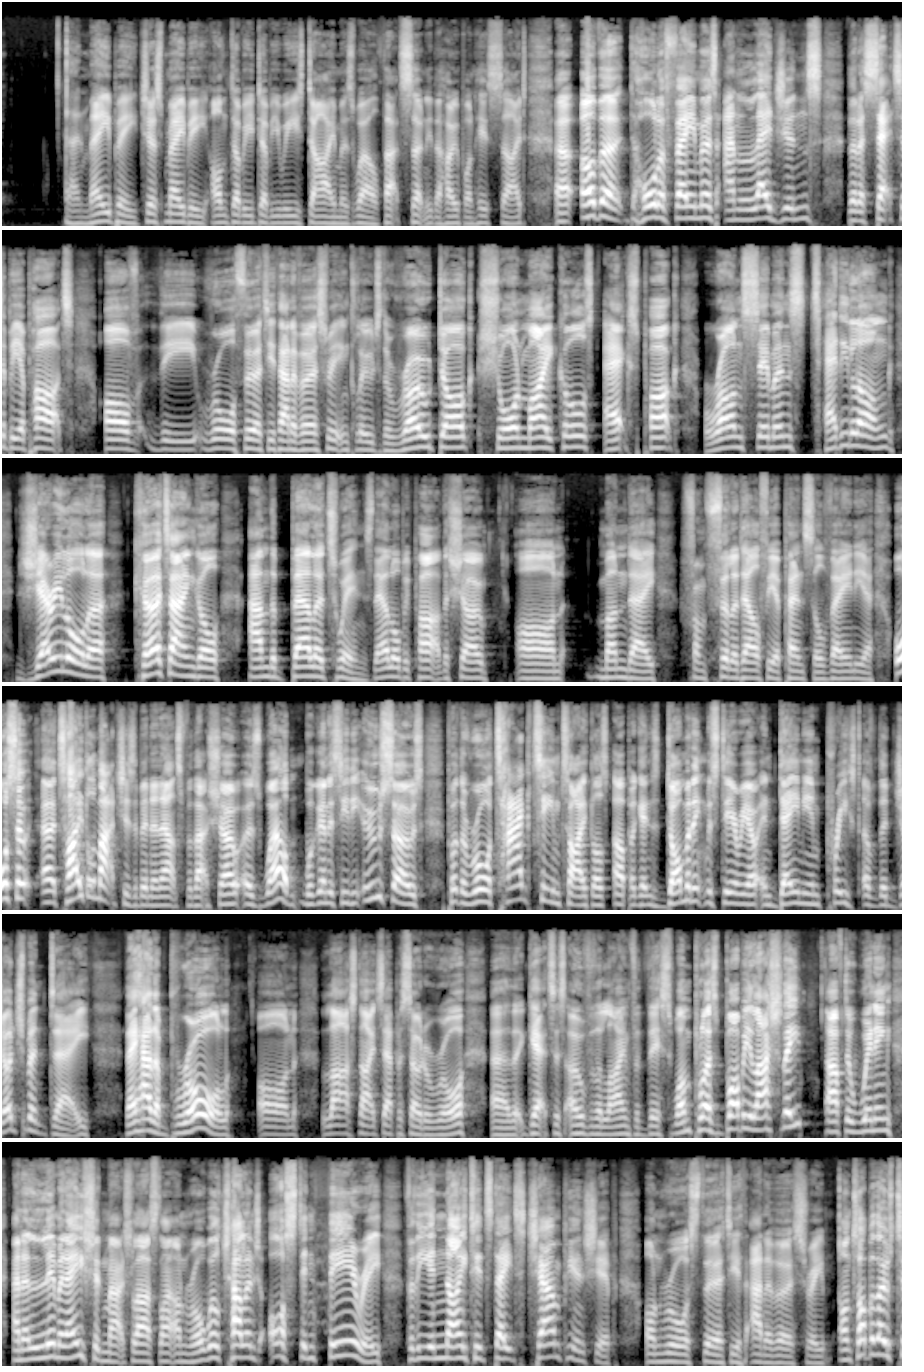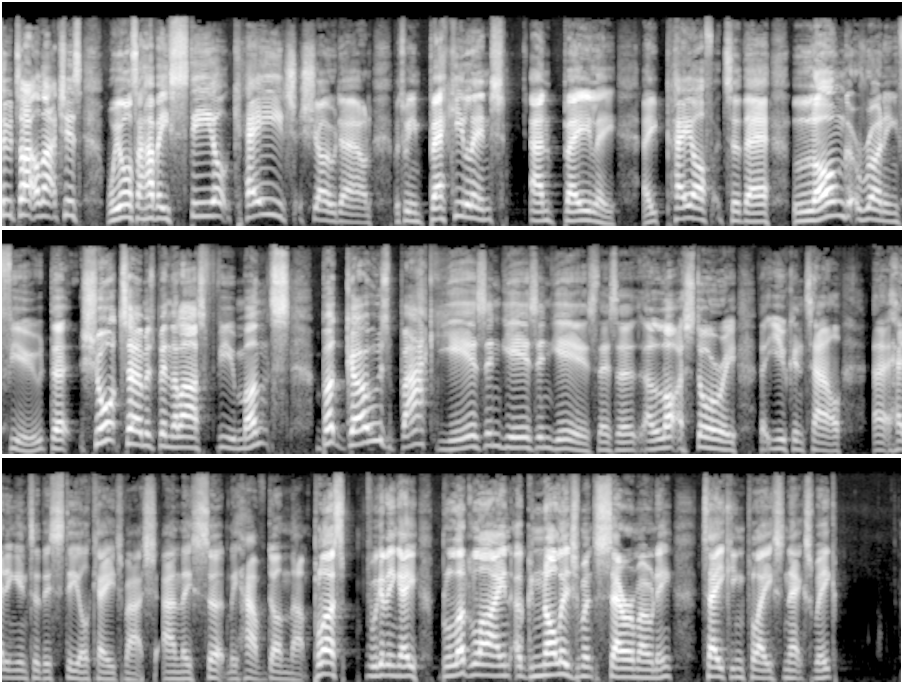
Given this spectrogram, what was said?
And maybe, just maybe, on WWE's dime as well. That's certainly the hope on his side. Uh, other Hall of Famers and legends that are set to be a part of the Raw 30th anniversary includes the Road Dog, Shawn Michaels, X Pac, Ron Simmons, Teddy Long, Jerry Lawler, Kurt Angle, and the Bella Twins. They'll all be part of the show on Monday from Philadelphia, Pennsylvania. Also, uh, title matches have been announced for that show as well. We're going to see the Usos put the Raw Tag Team titles up against Dominik Mysterio and Damian Priest of the Judgment Day. They had a brawl on last night's episode of Raw uh, that gets us over the line for this one. Plus, Bobby Lashley, after winning an elimination match last night on Raw, will challenge Austin Theory for the United States Championship on Raw's 30th anniversary. On top of those two title matches, we also have a steel cage showdown between Becky Lynch and Bayley, a payoff to their long running feud that short term has been the last few months, but goes back years and years and years. There's a, a lot of story that you can tell uh, heading into this steel cage match, and they certainly have done that. Plus, we're getting a bloodline acknowledgement ceremony taking place next week.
